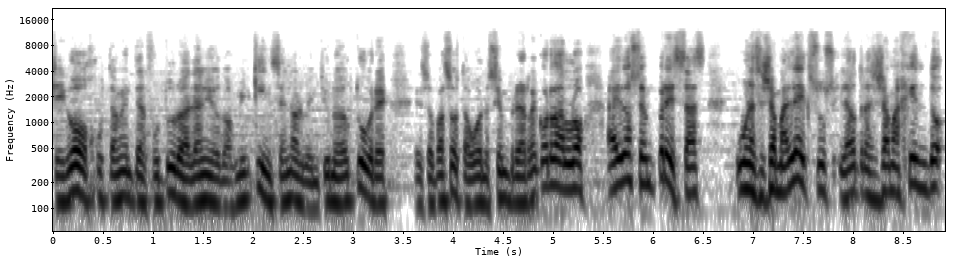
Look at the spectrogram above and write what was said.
llegó justamente al futuro al año 2015, ¿no? El 21 de octubre. Eso pasó, está bueno siempre recordarlo. Hay dos empresas, una se llama Lexus y la otra se llama Gendo,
